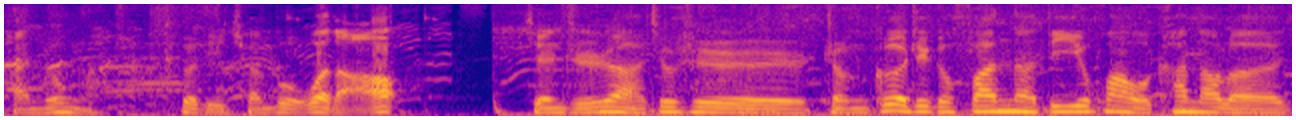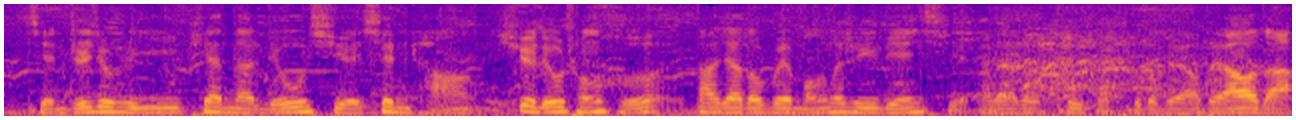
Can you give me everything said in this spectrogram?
惨重啊，彻底全部卧倒，简直啊！就是整个这个番呢，第一话我看到了，简直就是一片的流血现场，血流成河，大家都被蒙的是一脸血，大家都吐血吐的不要不要的。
